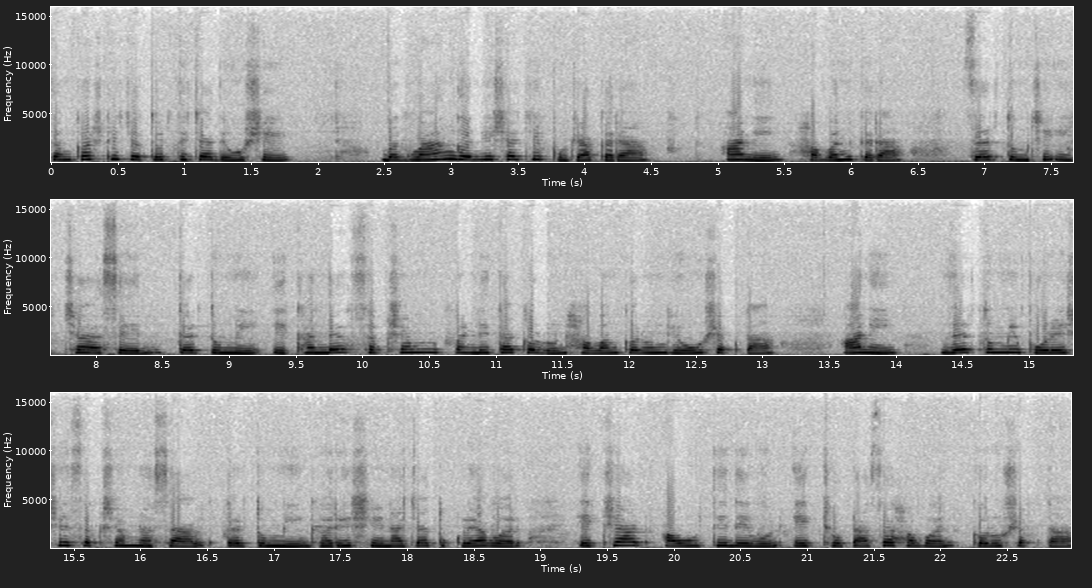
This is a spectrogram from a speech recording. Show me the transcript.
संकष्टी चतुर्थीच्या दिवशी भगवान गणेशाची पूजा करा आणि हवन करा. जर तुमची इच्छा असेल तर तुम्ही एखाद्या सक्षम पंडिताकडून हवन करून घेऊ शकता. आणि जर तुम्ही पुरेसे सक्षम नसाल तर तुम्ही घरी शेणाच्या तुकड्यावर एकशे आठ आहुती देऊन एक छोटासा हवन करू शकता.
